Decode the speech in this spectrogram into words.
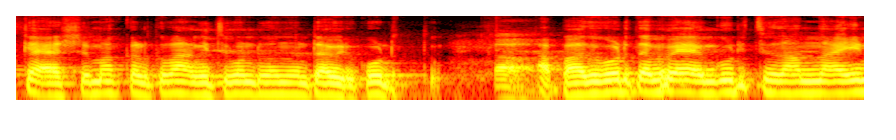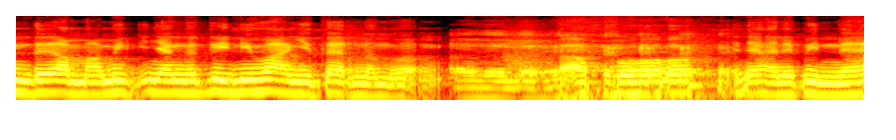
സ്കാഷ് മക്കൾക്ക് വാങ്ങിച്ചു കൊണ്ടുവന്നിട്ട് അവർ കൊടുത്തു. അപ്പോൾ അത് കൊടുത്തപ്പോൾ വേഗം കുടിച്ച് ഉണ്ട് അമ്മാമ്മ ഞങ്ങൾക്ക് ഇനി വാങ്ങി തരണം എന്ന് പറഞ്ഞു. അപ്പോൾ ഞാൻ പിന്നെ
